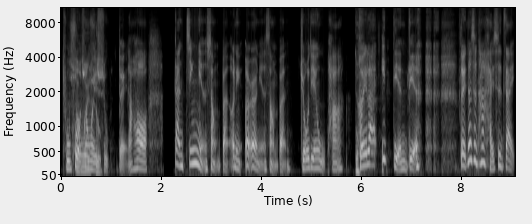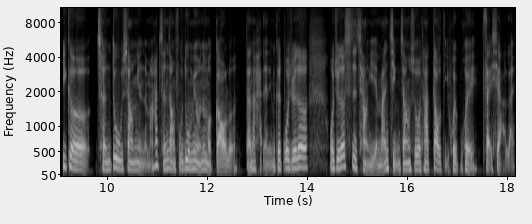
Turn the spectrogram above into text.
突破双位数，对，然后。但今年上半，二零二二年上半九点五趴回来一点点，对，但是它还是在一个程度上面的嘛，它成长幅度没有那么高了，但它还在里面。可我觉得，我觉得市场也蛮紧张，说它到底会不会再下来？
